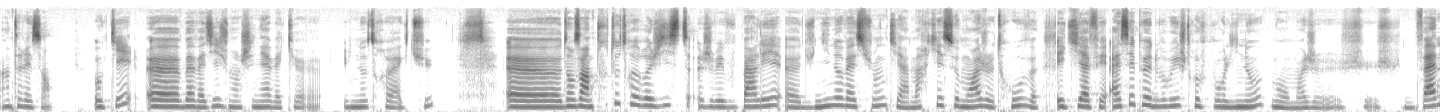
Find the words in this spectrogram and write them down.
intéressant. Ok, euh, bah vas-y, je vais enchaîner avec une autre actu. Euh, dans un tout autre registre, je vais vous parler euh, d'une innovation qui a marqué ce mois, je trouve, et qui a fait assez peu de bruit, je trouve, pour l'INO. Bon, moi, je, suis une fan.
